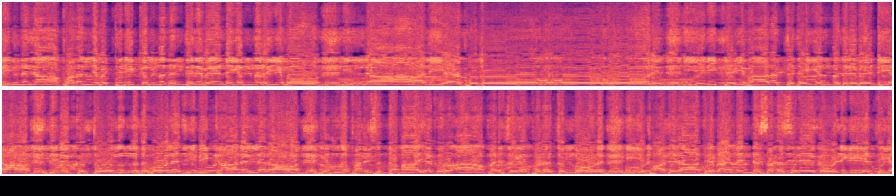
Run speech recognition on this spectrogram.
നിന്നെ ഞാൻ പറഞ്ഞു വിട്ടിരിക്കുന്നത് എന്തിനു വേണ്ടി എന്നറിയുമോ എനിക്ക് ഇവാദത്ത് വാദത്ത് ചെയ്യുന്നതിന് വേണ്ടിയാ നിനക്ക് തോന്നുന്നത് പോലെ ജീവിക്കാനല്ലടാ എന്ന് പരിശുദ്ധമായ ഖുർആൻ പരിചയപ്പെടുത്തുമ്പോൾ ഈ പാതിരാത്രി ബാലിന്റെ സദസ്സിലേക്ക് ഒഴുകിയെത്തിയ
